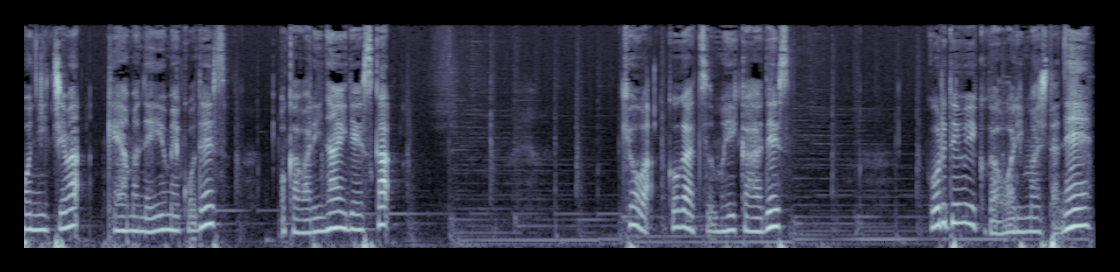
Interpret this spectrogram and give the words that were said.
こんにちは。ケアマネゆめこです。おかわりないですか？今日は5月6日です。ゴールデンウィークが終わりましたね。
